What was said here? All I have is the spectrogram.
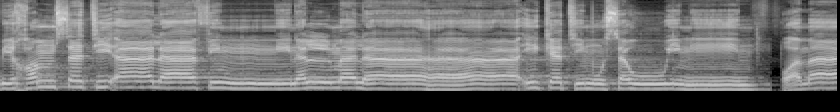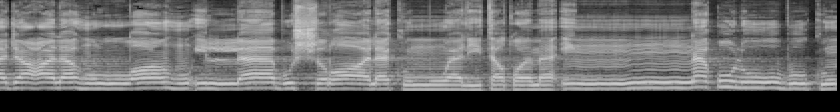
بخمسة آلاف من الملائكة مسومين. وما جعله الله إلا بشرى لكم ولتطمئن قلوبكم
